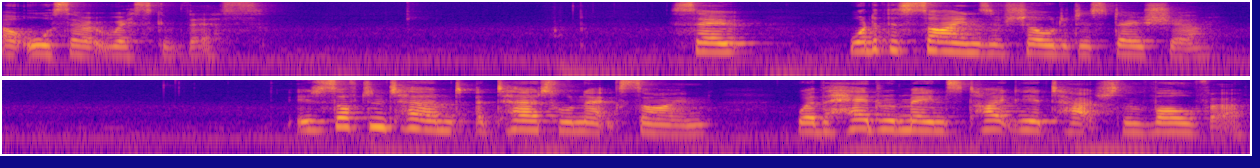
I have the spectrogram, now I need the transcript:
are also at risk of this. So, what are the signs of shoulder dystocia? It is often termed a turtleneck sign, where the head remains tightly attached to the vulva.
